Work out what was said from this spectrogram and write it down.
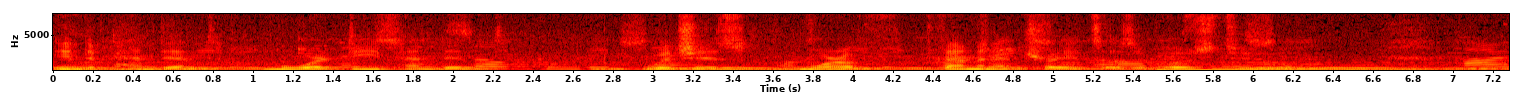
independent, more dependent, which is more of feminine traits as opposed to um,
